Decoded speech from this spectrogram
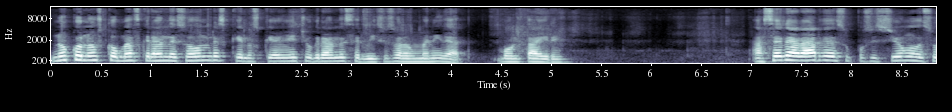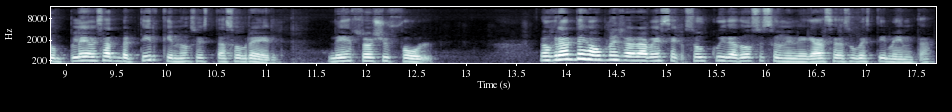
No conozco más grandes hombres que los que han hecho grandes servicios a la humanidad. Voltaire. Hacer alarde de su posición o de su empleo es advertir que no se está sobre él. Les Rochefort. Los grandes hombres rara vez son cuidadosos en elegancia de su vestimenta.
